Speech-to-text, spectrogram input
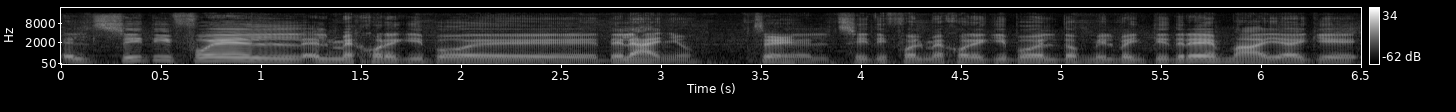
el City fue el, el mejor equipo de- del año. Sí. El City fue el mejor equipo del 2023, más allá de que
